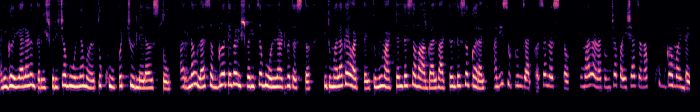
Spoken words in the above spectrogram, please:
आणि घरी आल्यानंतर ईश्वरीच्या बोलण्यामुळे तो खूपच चिडलेला असतो. अर्णवला सगळं तेव्हा ईश्वरीचं बोलणं आठवत असतं की तुम्हाला काय वाटतंय? तुम्ही वाटेल तसं वागाल वाटेल तसं कराल आणि सुटून जाल असं नसतं. तुम्हाला ना तुमच्या पैशाचं ना खूप घमंड आहे.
